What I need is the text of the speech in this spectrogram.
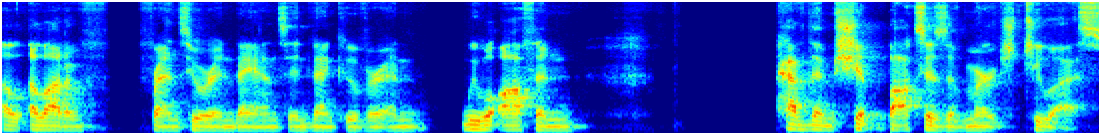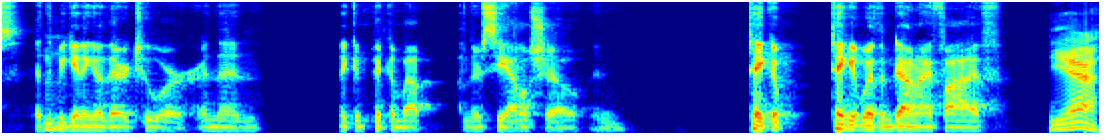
a, a lot of friends who are in bands in Vancouver, and we will often have them ship boxes of merch to us at the mm-hmm. beginning of their tour, and then they can pick them up on their Seattle show and take it take it with them down I five. Yeah.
